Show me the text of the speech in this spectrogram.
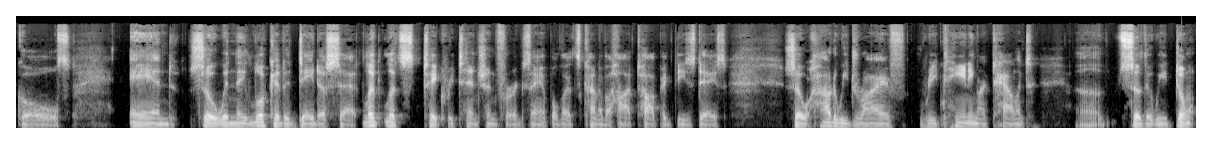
goals and so when they look at a data set, let, let's take retention, for example. That's kind of a hot topic these days. So, how do we drive retaining our talent uh, so that we don't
